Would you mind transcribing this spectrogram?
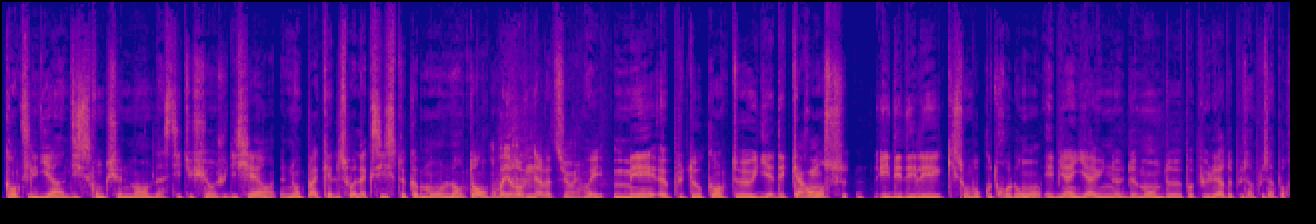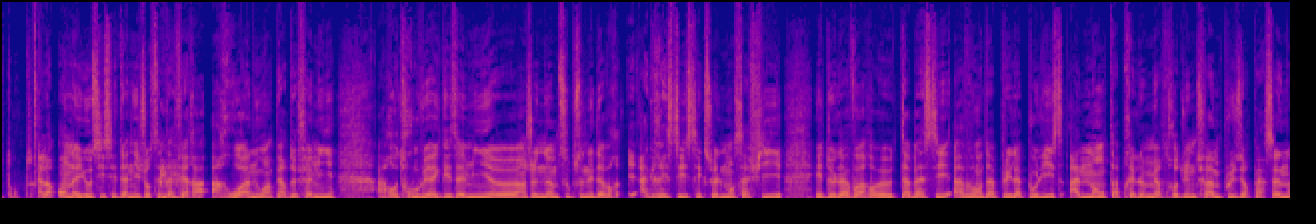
quand il y a un dysfonctionnement de l'institution judiciaire, non pas qu'elle soit laxiste comme on l'entend. On va y revenir là-dessus. Oui. oui. mais euh, plutôt quand il y a des carences et des délais qui sont beaucoup trop longs, eh bien, il y a une demande populaire de plus en plus importante. Alors, on a eu aussi ces derniers jours cette affaire à, à Rouen où un père de famille a retrouvé avec des amis un jeune homme soupçonné d'avoir agressé sexuellement sa fille et de l'avoir tabassé avant d'appeler la police. À Nantes, après le meurtre d'une femme, plusieurs personnes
